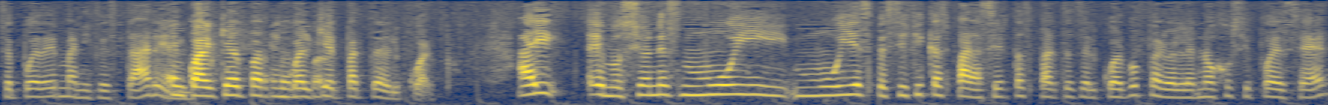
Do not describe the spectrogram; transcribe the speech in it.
se puede manifestar en, En cualquier parte en del cualquier cuerpo. parte del cuerpo. Hay emociones muy, muy específicas para ciertas partes del cuerpo, pero el enojo sí puede ser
